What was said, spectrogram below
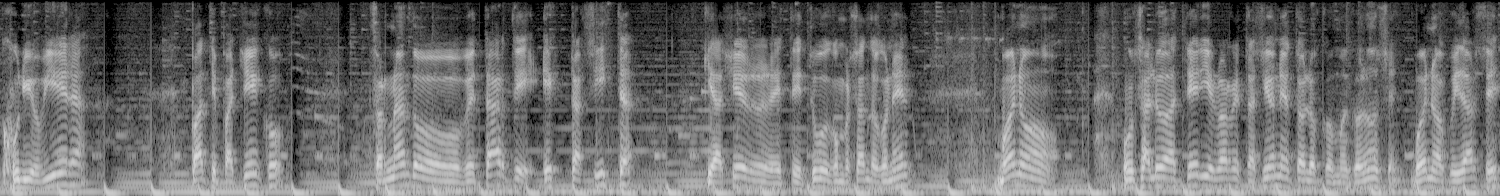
Julio Viera, Pate Pacheco, Fernando Betarte, extasista, que ayer este, estuve conversando con él. Bueno, un saludo a Esther y el barrio Estaciones, a todos los que me conocen. Bueno, a cuidarse.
